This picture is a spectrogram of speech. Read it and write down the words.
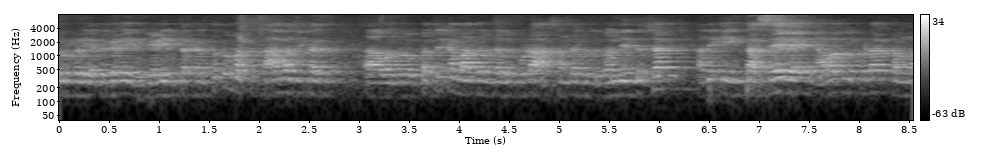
ಗುರುಗಳ ಎದುರುಗಡೆ ಹೇಳಿರ್ತಕ್ಕಂಥದ್ದು ಮತ್ತು ಸಾಮಾಜಿಕ ಒಂದು ಪತ್ರಿಕಾ ಮಾಧ್ಯಮದಲ್ಲೂ ಕೂಡ ಸಂದರ್ಭದಲ್ಲಿ ಬಂದಿದ್ದು ಸರ್, ಅದಕ್ಕೆ ಇಂಥ ಸೇವೆ ಯಾವಾಗಲೂ ಕೂಡ ತಮ್ಮ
